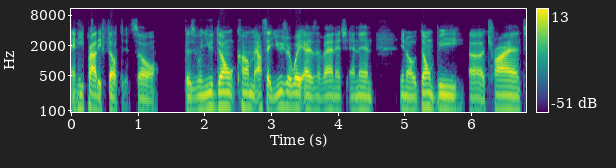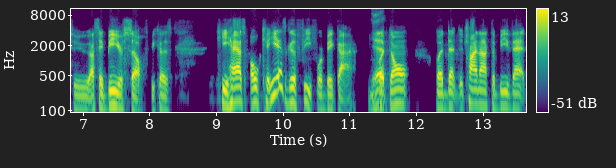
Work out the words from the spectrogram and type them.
and he probably felt it. So, because when you don't come, I'll say use your weight as an advantage and then, you know, don't be uh, trying to, I say be yourself because he has okay, he has good feet for a big guy. Yeah. But don't but that, to try not to be that,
